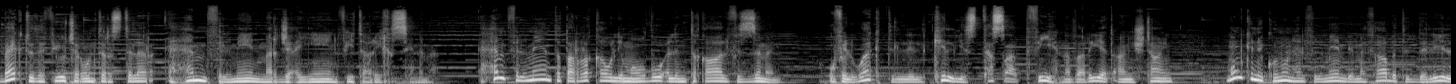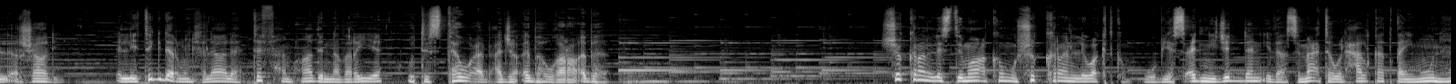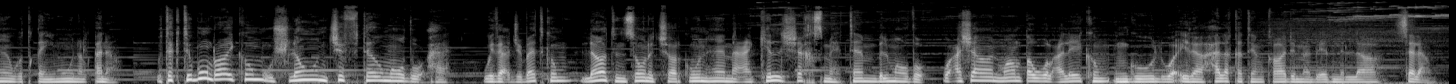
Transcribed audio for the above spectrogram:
Back to the Future و Interstellar أهم فيلمين مرجعيين في تاريخ السينما. أهم فيلمين تطرقوا لموضوع الانتقال في الزمن وفي الوقت اللي الكل يستصعب فيه نظرية أينشتاين ممكن يكونون هالفيلمين بمثابة الدليل الإرشادي اللي تقدر من خلاله تفهم هذه النظرية وتستوعب عجائبها وغرائبها. شكرا لاستماعكم وشكرا لوقتكم وبيسعدني جدا إذا سمعتوا الحلقة تقيمونها وتقيمون القناة. وتكتبون رأيكم وشلون شفتوا موضوعها. وإذا عجبتكم لا تنسون تشاركونها مع كل شخص مهتم بالموضوع. وعشان ما نطول عليكم نقول وإلى حلقة قادمة بإذن الله. سلام.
